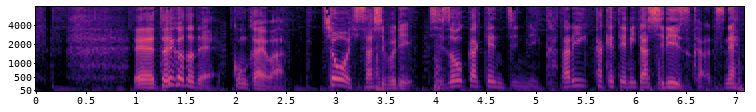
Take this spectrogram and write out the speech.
えー、ということで今回は超久しぶり静岡県人に語りかけてみたシリーズからですね。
